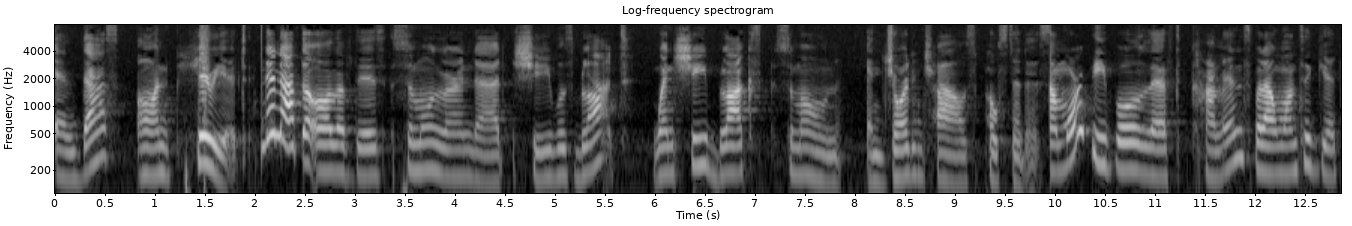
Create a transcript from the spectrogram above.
and that's on period. And then after all of this, Simone learned that she was blocked. When she blocks Simone, and Jordan Chiles posted this. Now, more people left comments, but I want to get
